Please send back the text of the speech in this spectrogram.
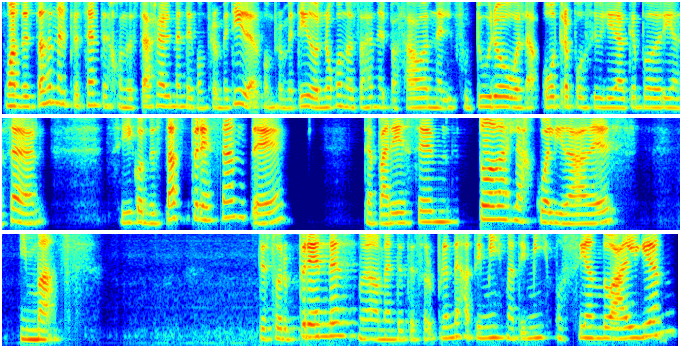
cuando estás en el presente es cuando estás realmente comprometida, comprometido, no cuando estás en el pasado, en el futuro o en la otra posibilidad que podría ser. ¿sí? Cuando estás presente, te aparecen todas las cualidades y más. Te sorprendes nuevamente, te sorprendes a ti misma, a ti mismo, siendo alguien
